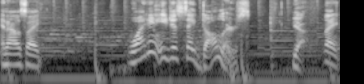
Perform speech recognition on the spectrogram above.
And I was like, "Why didn't you just say dollars?" Yeah. Like,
